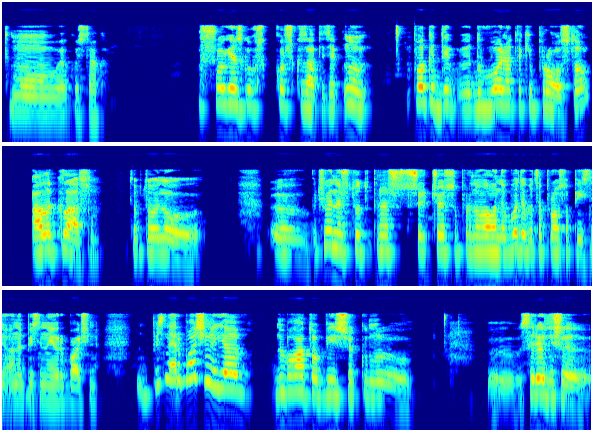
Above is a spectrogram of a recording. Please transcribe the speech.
Тому якось так. Що я хочу сказати? Це, ну, поки доволі таки просто, але класно. Тобто, ну. Е, очевидно, що тут прям щ- чогось супернового не буде, бо це просто пісня, а не пісня на Євробачення. Пісня Євробачення я набагато більше ну, е, серйозніше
